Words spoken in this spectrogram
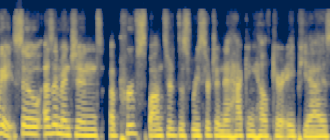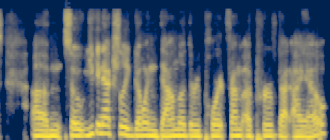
Okay, so as I mentioned, Approov sponsored this research into hacking healthcare APIs. Um, so you can actually go and download the report from approov.io.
